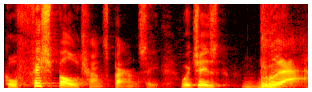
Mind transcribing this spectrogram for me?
called fishbowl transparency, which is blah,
